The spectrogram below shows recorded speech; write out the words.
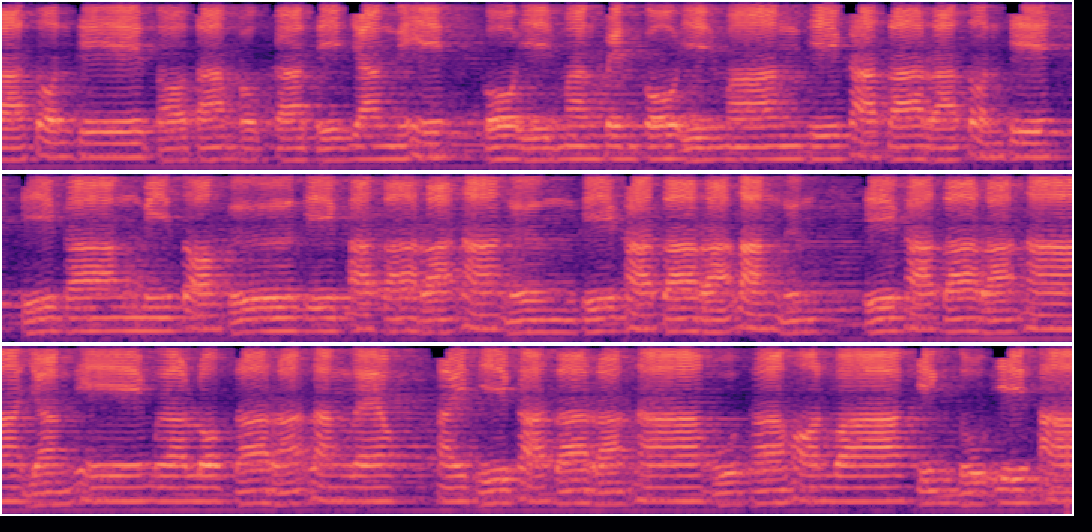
รสนทีต่อตามปกติอย่างนี้ โกอิมังเป็นโกอิมังทีฆาสารสนทีทีกังมีสองคือทีฆาสารหน้าหนึ่งทีฆาสาระลังหนึ่ง ทีฆาสาระนาอย่างนี้เมื่อลบสาระลังแล้วให้ทีฆาสาระนาอุทาหอนวากิงสุอีทา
